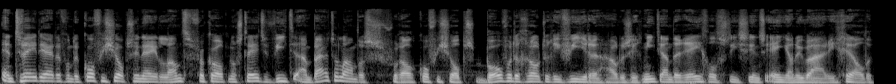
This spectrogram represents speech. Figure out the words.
En twee derde van de koffieshops in Nederland verkoopt nog steeds wiet aan buitenlanders. Vooral koffieshops boven de grote rivieren houden zich niet aan de regels die sinds 1 januari gelden.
